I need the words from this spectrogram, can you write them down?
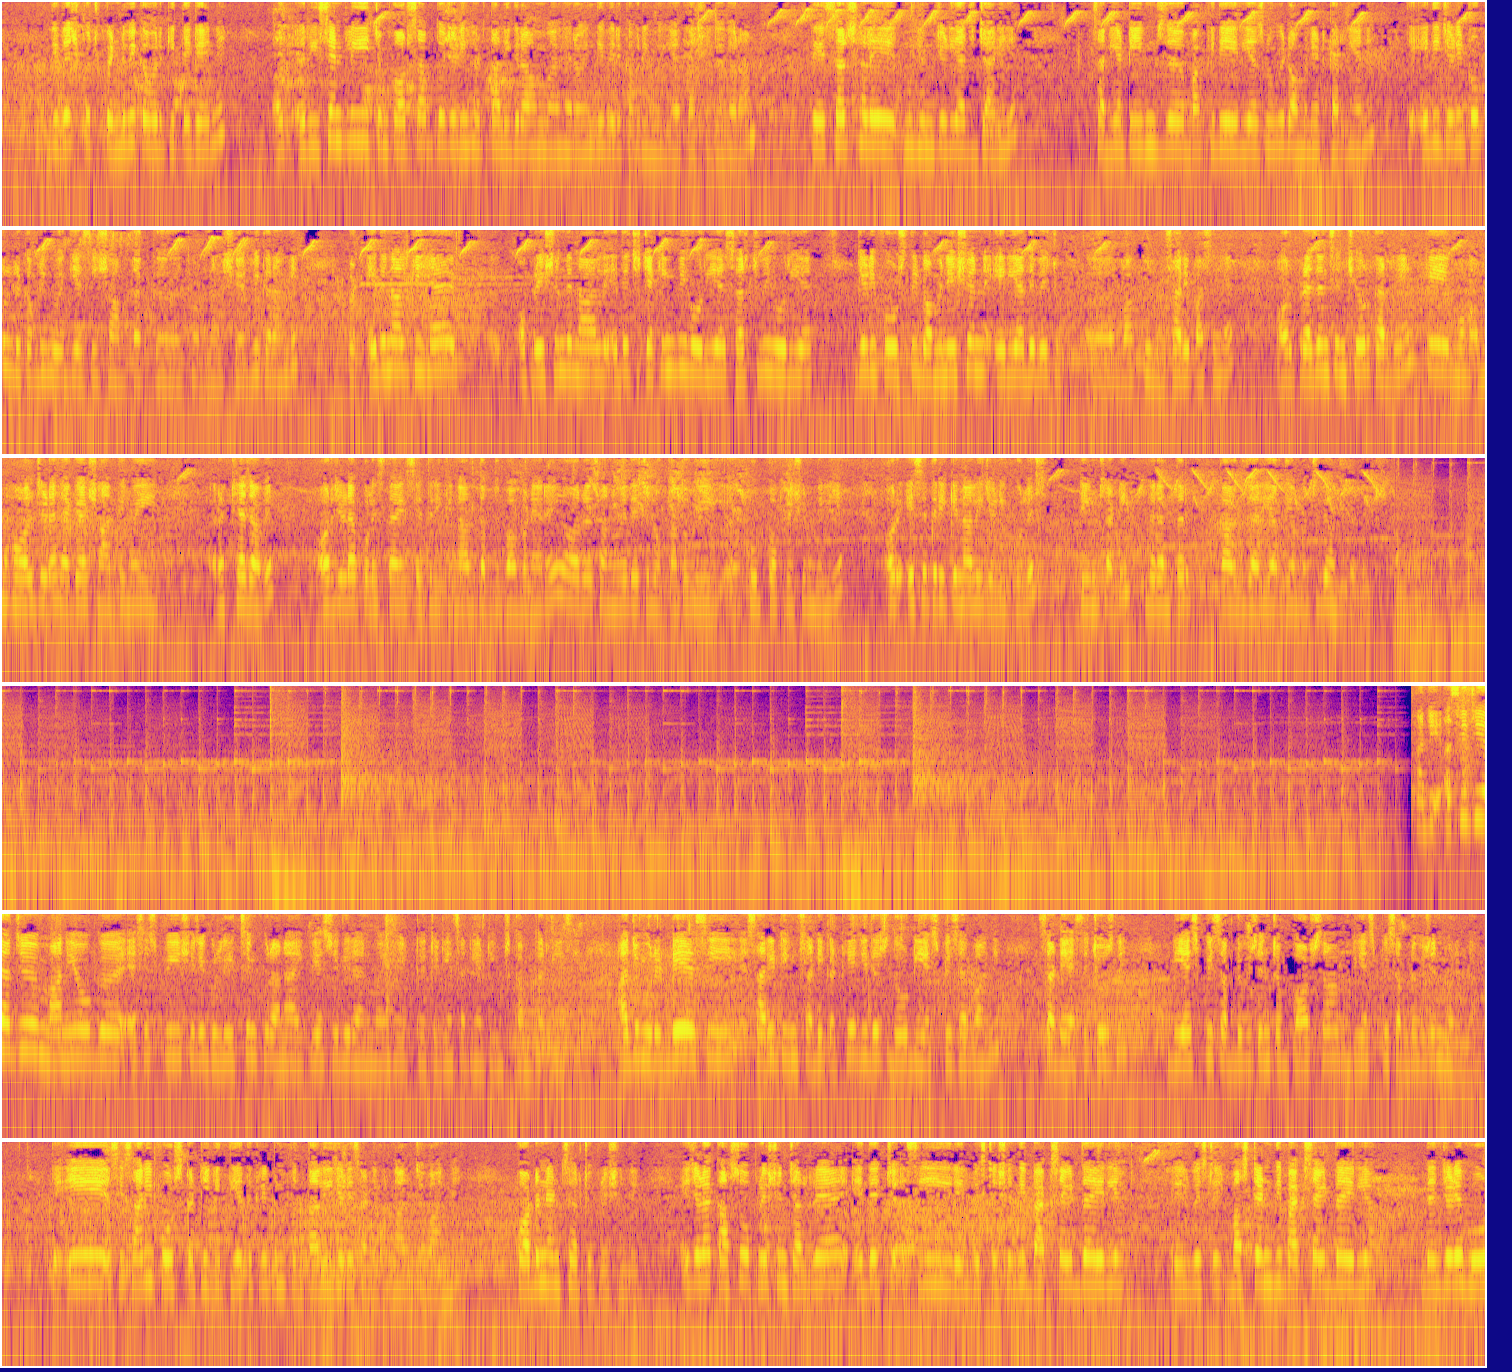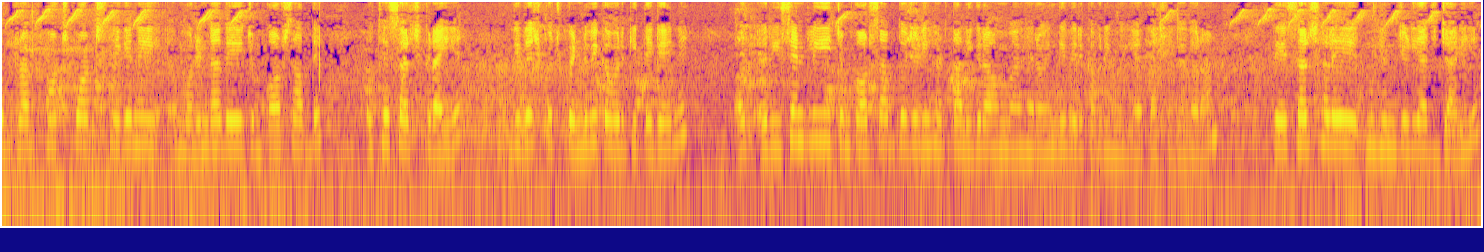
ਜਿਹਦੇ ਚ ਕੁਝ ਪਿੰਡ ਵੀ ਕਵਰ ਕੀਤੇ ਗਏ ਨੇ। ਔਰ ਰੀਸੈਂਟਲੀ ਚਮਕੌਰ ਸਾਹਿਬ ਤੋਂ ਜਿਹੜੀ 48 ਗ੍ਰਾਮ ਹੈਰੋਇਨ ਦੀ ਵੀ ਰਿਕਵਰੀ ਹੋਈ ਹੈ ਕਾਸੋ ਦੇ ਦੌਰਾਨ। ਤੇ ਸਰਚ ਹਲੇ ਮੁਹਿੰਮ ਜਿਹੜੀ ਅੱਜ ਜਾਰੀ ਹੈ। ਸਾਡੀਆਂ ਟੀਮਸ ਬਾਕੀ ਦੇ ਏਰੀਆਜ਼ ਨੂੰ ਵੀ ਡੋਮੀਨੇਟ ਕਰ ਰਹੀਆਂ ਨੇ। ਤੇ ਇਹਦੀ ਜਿਹੜੀ ਟੋਟਲ ਰਿਕਵਰੀ ਹੋਏਗੀ, ਅਸੀਂ ਸ਼ਾਮ ਤੱਕ ਤੁਹਾਡੇ ਨਾਲ ਸ਼ੇਅਰ ਵੀ ਕਰਾਂਗੇ। ਬਟ ਇਹਦੇ ਨਾਲ ਕੀ ਹੈ ਆਪਰੇਸ਼ਨ ਦੇ ਨਾਲ ਇਹਦੇ ਚ ਚੈਕਿੰਗ ਵੀ ਹੋ ਰਹੀ ਹੈ ਸਰਚ ਵੀ ਹੋ ਰਹੀ ਹੈ ਜਿਹੜੀ ਫੋਰਸ ਦੀ ਡੋਮੀਨੇਸ਼ਨ ਏਰੀਆ ਦੇ ਵਿੱਚ ਅ, ਬਾਕੀ ਸਾਰੇ ਪਾਸੇ ਹੈ ਔਰ ਪ੍ਰੈਜ਼ੈਂਸ ਇਨਸ਼ੋਰ ਕਰ ਰਹੇ ਹਾਂ ਕਿ ਮਾਹੌ- ਮਾਹੌਲ ਜਿਹੜਾ ਹੈਗਾ ਸ਼ਾਂਤੀਮਈ ਰੱਖਿਆ ਜਾਵੇ ਔਰ ਜਿਹੜਾ ਪੁਲਿਸ ਦਾ ਇਸੇ ਤਰੀਕੇ ਨਾਲ ਦਬਦਬਾ ਬਣਿਆ ਰਹੇ ਔਰ ਸਾਨੂੰ ਇਹਦੇ ਚ ਲੋਕਾਂ ਤੋਂ ਵੀ ਖੂਬ ਕੋਆਪਰੇਸ਼ਨ ਮਿਲੀ ਹੈ ਔਰ ਇਸੇ ਤਰੀਕੇ ਨਾਲ ਹੀ ਜਿਹੜੀ ਪੁਲਿਸ ਟੀਮ ਸਾਡੀ ਨਿਰੰਤਰ ਕਾਰਗੁਜ਼ਾਰੀ ਆਪਦੀ ਅਮਲ ਚ ਲਿਆਉਂਦੀ ਰਹੇਗੀ। ਹਾਂਜੀ, ਅਸੀਂ ਜੀ ਅੱਜ ਮਾਨਯੋਗ ਐਸਐਸਪੀ ਸ਼੍ਰੀ ਗੁਰਲੀਤ ਸਿੰਘ ਖੁਰਾਨਾ ਆਈਪੀਐਸ ਜੀ ਦੀ ਰਹਿਨਮਾਈ ਹੇਠ ਜਿਹੜੀਆਂ ਸਾਡੀਆਂ ਟੀਮਸ ਕੰਮ ਕਰ ਰਹੀਆਂ ਸੀ, ਅੱਜ ਮੁਰਿੰਡੇ ਅਸੀਂ ਸਾਰੀ ਟੀਮ ਸਾਡੀ ਇਕੱਠੀ ਹੈ, ਜਿਹਦੇ ਵਿੱਚ ਦੋ ਡੀਐਸਪੀ ਸਾਹਿਬਾਨ ਨੇ, ਸਾਡੇ ਐਸਐਚਓਜ਼ ਨੇ DSP sub division Chamkaur Sahib DSP sub division Morinda. ਤੇ ਇਹ ਅਸੀਂ ਸਾਰੀ ਫੋਰਸ ਇਕੱਠੀ ਕੀਤੀ ਹੈ, ਤਕਰੀਬਨ 45 ਜਿਹੜੇ ਸਾਡੇ ਨਾਲ ਜਵਾਨ ਨੇ ਕੋਆਰਡੀਨੇਟ ਸਰਚ ਆਪਰੇਸ਼ਨ ਲਈ। ਇਹ ਜਿਹੜਾ ਕਾਸੋ ਆਪਰੇਸ਼ਨ ਚੱਲ ਰਿਹਾ ਹੈ, ਇਹਦੇ ਚ ਅਸੀਂ ਰੇਲਵੇ ਸਟੇਸ਼ਨ ਦੀ ਬੈਕ ਸਾਈਡ ਦਾ area railway station bus stand ਦੀ ਬੈਕ ਸਾਈਡ ਦਾ ਏਰੀਆ ਦੈਨ ਜਿਹੜੇ ਹੋਰ ਡਰੱਗ ਹੌਟਸਪੌਟਸ ਹੈਗੇ ਨੇ ਮੋਰਿੰਡਾ ਦੇ, ਚਮਕੌਰ ਸਾਹਿਬ ਦੇ, ਉੱਥੇ ਸਰਚ ਕਰਾਈ ਹੈ, ਜਿਹਦੇ ਚ ਕੁਝ ਪਿੰਡ ਵੀ ਕਵਰ ਕੀਤੇ ਗਏ ਨੇ। ਔਰ ਰੀਸੈਂਟਲੀ ਚਮਕੌਰ ਸਾਹਿਬ ਤੋਂ ਜਿਹੜੀ 48 ਗ੍ਰਾਮ ਹੈਰੋਇਨ ਦੀ ਵੀ ਰਿਕਵਰੀ ਹੋਈ ਹੈ ਕਾਸੋ ਦੇ ਦੌਰਾਨ। ਤੇ ਸਰਚ ਹਲੇ ਮੁਹਿੰਮ ਜਿਹੜੀ ਅੱਜ ਜਾਰੀ ਹੈ।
